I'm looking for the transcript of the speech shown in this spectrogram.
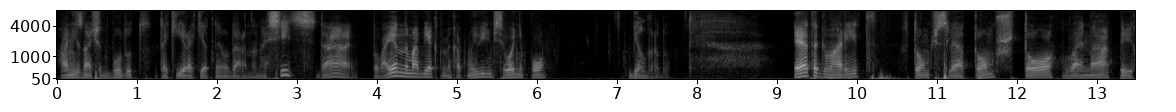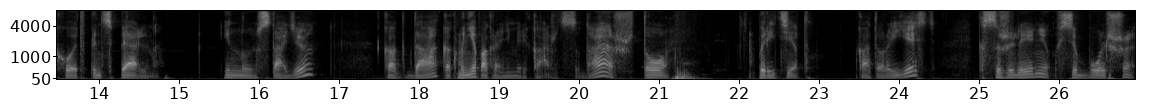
они, значит, будут такие ракетные удары наносить, да, по военным объектам, как мы видим сегодня по Белгороду. Это говорит том числе о том, что война переходит в принципиально иную стадию, когда, как мне, по крайней мере, кажется, да, что паритет, который есть, к сожалению, все больше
